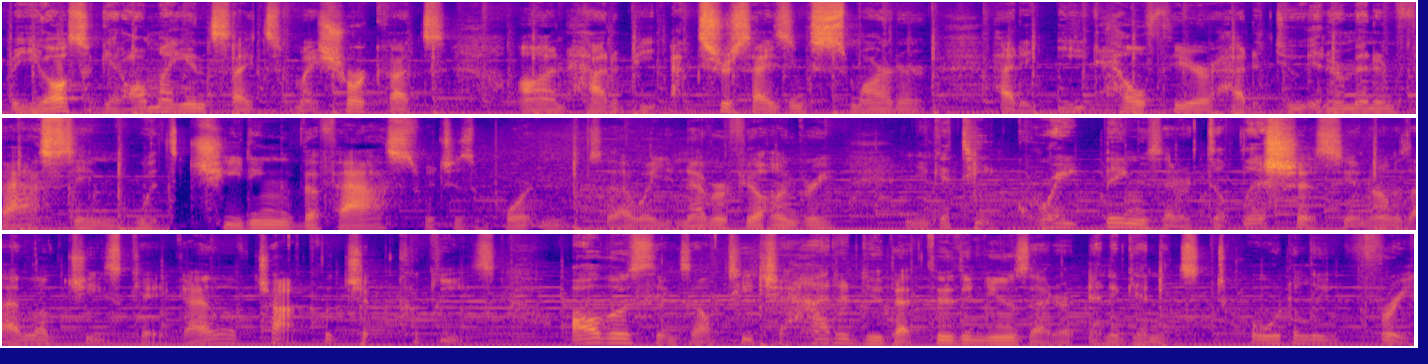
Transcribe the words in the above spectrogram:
But you also get all my insights, my shortcuts on how to be exercising smarter, how to eat healthier, how to do intermittent fasting with cheating the fast, which is important. So that way you never feel hungry and you get to eat great things that are delicious. You know, I love cheesecake, I love chocolate chip cookies, all those things. I'll teach you how to do that through the newsletter. And again, it's totally free.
